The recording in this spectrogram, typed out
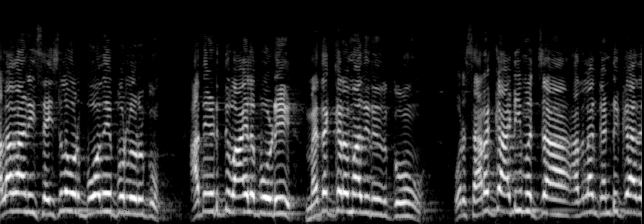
தலகாணி சைஸில் ஒரு போதைப் பொருள் இருக்கும். அதை எடுத்து வாயில் போடு மிதக்கிற மாதிரி இருக்கும். ஒரு சரக்கு அடிமச்சான் அதெல்லாம் கண்டுக்காத.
